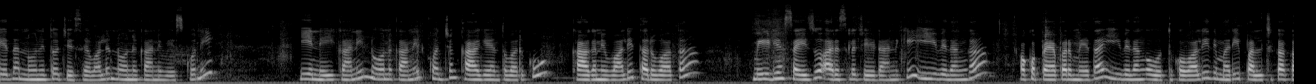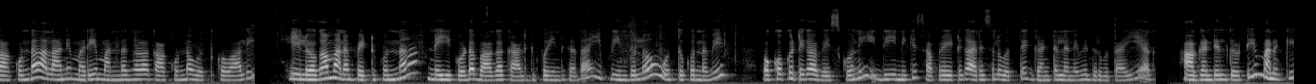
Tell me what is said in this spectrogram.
లేదా నూనెతో చేసేవాళ్ళు నూనె కానీ వేసుకొని ఈ నెయ్యి కానీ నూనె కానీ కొంచెం కాగేంత వరకు కాగనివ్వాలి. తరువాత మీడియం సైజు అరిసెలు చేయడానికి ఈ విధంగా ఒక పేపర్ మీద ఈ విధంగా ఒత్తుకోవాలి. ఇది మరీ పలుచగా కాకుండా అలానే మరీ మందంగా కాకుండా ఒత్తుకోవాలి. ఈలోగా మనం పెట్టుకున్న నెయ్యి కూడా బాగా కాలిగిపోయింది కదా. ఇప్పుడు ఇందులో ఒత్తుకున్నవి ఒక్కొక్కటిగా వేసుకొని దీనికి సపరేట్గా అరిసెలు ఒత్తే గంటలు అనేవి దొరుకుతాయి. ఆ గంటెలతోటి మనకి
